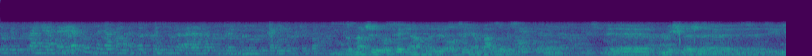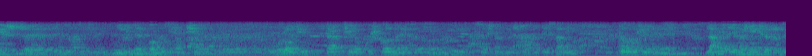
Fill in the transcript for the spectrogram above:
Drugie pytanie. E, Jak ocenia Pan efekt końcowy aranżacji języka niemieckiego? To znaczy oceniam, e, oceniam bardzo wysoko. E, Myślę, że jeszcze jeden pomysł Wam się urodził w trakcie roku szkolnego i coś tam jeszcze do tej sali dołożymy. Dla mnie najważniejsze, żeby,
